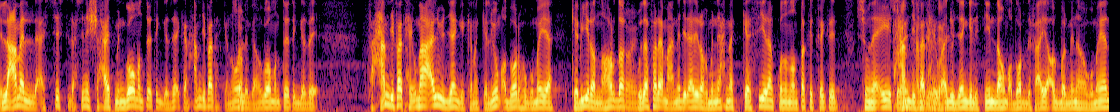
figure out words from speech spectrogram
اللي عمل assist لحسين الشحات من جوه منطقة الجزاء كان حمدي فتحي كان هو صح. اللي جوه منطقة الجزاء فحمدي فتحي ومع اليو ديانج كمان كان ليهم أدوار هجومية كبيرة النهارده صحيح. وده فرق مع النادي الأهلي رغم إن إحنا كثيرا كنا ننتقد فكرة ثنائية حمدي حمدي فتحي. واليو ديانج الاثنين لهم أدوار دفاعية أكبر منها هجوميا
